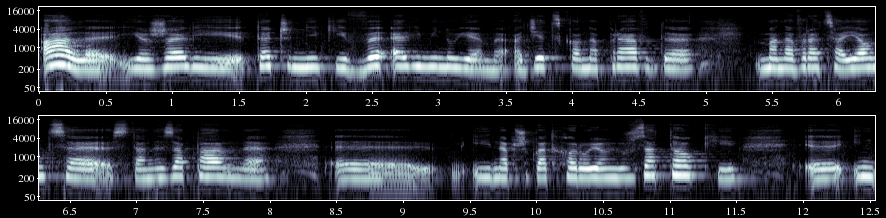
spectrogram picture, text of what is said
Ale jeżeli te czynniki wyeliminujemy, a dziecko naprawdę ma nawracające stany zapalne y, i na przykład chorują już zatoki. Y, I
